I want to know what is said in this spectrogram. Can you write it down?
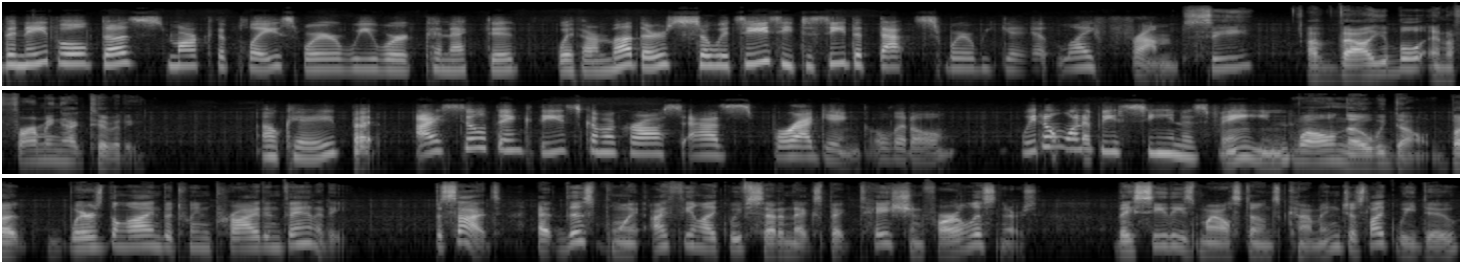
The navel does mark the place where we were connected with our mothers, so it's easy to see that that's where we get life from. See? A valuable and affirming activity. Okay, but I still think these come across as bragging a little. We don't want to be seen as vain. Well, no, we don't. But where's the line between pride and vanity? Besides, at this point, I feel like we've set an expectation for our listeners. They see these milestones coming, just like we do,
